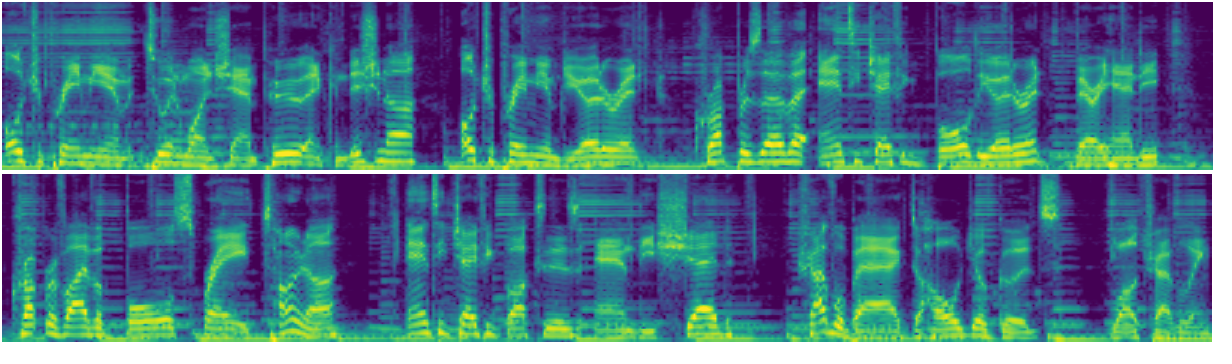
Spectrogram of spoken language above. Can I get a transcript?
ultra premium 2 in 1 shampoo and conditioner, ultra premium deodorant, crop preserver anti chafing ball deodorant, very handy, crop reviver ball spray toner, anti chafing boxes, and the Shed travel bag to hold your goods while traveling.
